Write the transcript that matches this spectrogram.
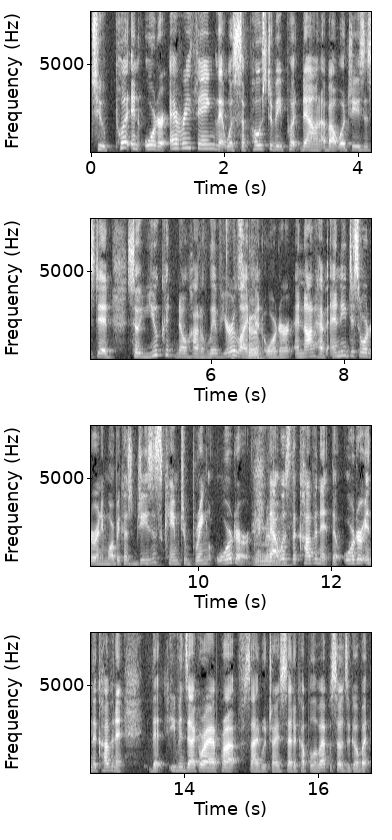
to put in order everything that was supposed to be put down about what Jesus did so you could know how to live your That's life good. in order and not have any disorder anymore because Jesus came to bring order. Amen. That was the covenant, the order in the covenant that even Zechariah prophesied, which I said a couple of episodes ago. But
